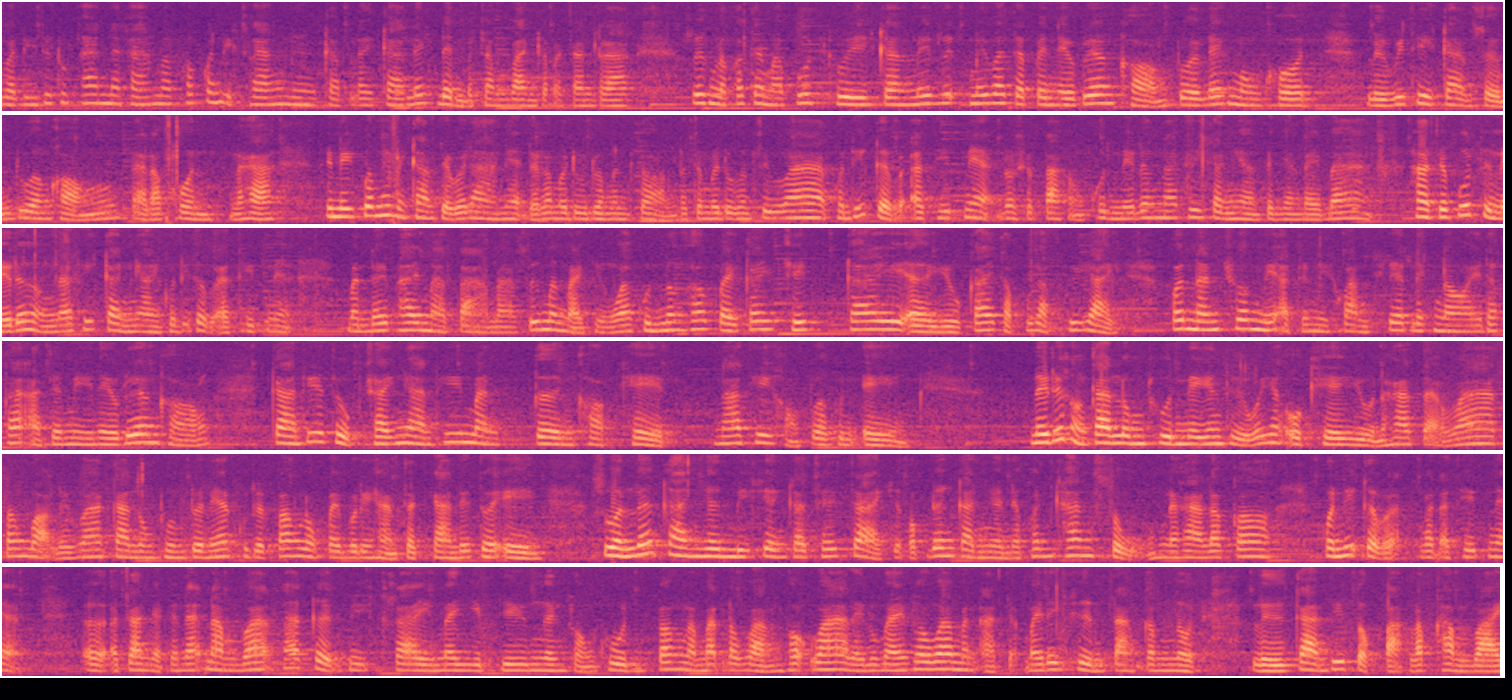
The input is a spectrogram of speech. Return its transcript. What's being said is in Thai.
สวัสดีทุกทุกท่านนะคะ มาพบกันอีกครั้งหนึ่งกับรายการเลขเด่นประจำวันกับอาจารย์รัก ซึ่งเราก็จะมาพูดคุยกันไม่รึไม่ว่าจะเป็นในเรื่องของตัวเลขมงคล หรือวิธีการเสริมดวงของแต่ละคนนะคะทีนี้เพื่อไม่ให้เป็นการเสียเวลาเนี่ยเดี๋ยวเรามาดูดวงกันก่อน เราจะมาดูกันซิว่าคนที่เกิดวันอาทิตย์เนี่ยดวงชะตาของคุณในเรื่องหน้าที่การงานเป็นอย่างไรบ้าง หากจะพูดถึงในเรื่องของหน้าที่การงานคนที่เกิดวันอาทิตย์เนี่ย มันได้ไพ่มาตามา ซึ่งมันหมายถึงว่าคุณต้องเข้าไปใกล้ชิดใกล้อยู่ใกล้กับผู้หลักผู้ใหญ่ เพราะนั้นช่วงนี้อาจจะมีความเครียดเล็กน้อย แล้วก็อาจจะมีในเรื่องของการที่จะถูกใช้งานที่มันเกินขอบเขตหน้าที่ของตัวคุณเอง ในเรื่องของการลงทุนเนี่ยยังถือว่ายังโอเคอยู่นะคะแต่ว่าต้องบอกเลยว่าการลงทุนตัวนี้คุณจะต้องลงไปบริหารจัดการด้วยตัวเองส่วนเรื่องการเงินมีเกณฑ์การใช้จ่ายเกี่ยวกับเรื่องการเงินเนี่ยค่อนข้างสูงนะคะ แล้วก็ คนที่เกิดวันอาทิตย์เนี่ยอาจารย์อยากจะแนะนำว่าถ้าเกิดมีใครมาหยิบยืมเงินของคุณต้องระมัดระวัง เพราะว่าอะไรรู้ไหมเพราะว่ามันอาจจะไม่ได้คืนตามกำหนด หรือการที่ตกปากรับคำไว้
